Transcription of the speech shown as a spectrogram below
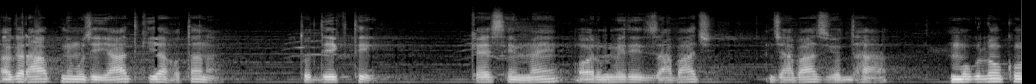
अगर आपने मुझे याद किया होता ना तो देखते कैसे मैं और मेरे जाबाज जाबाज योद्धा मुगलों को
